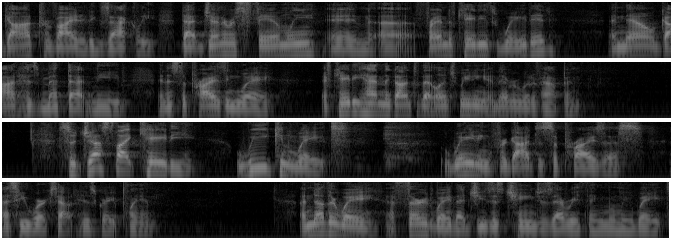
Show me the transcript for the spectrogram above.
God provided exactly. That generous family and uh, friend of Katie's waited, and now God has met that need in a surprising way. If Katie hadn't gone to that lunch meeting, it never would have happened. So, just like Katie, we can wait, waiting for God to surprise us as He works out His great plan. Another way, a third way that Jesus changes everything when we wait,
